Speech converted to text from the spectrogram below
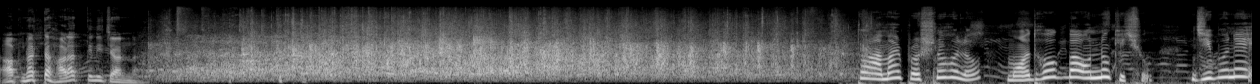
আপনারটা হারাক তিনি চান না। তো আমার প্রশ্ন হলো মদ হোক বা অন্য কিছু জীবনে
